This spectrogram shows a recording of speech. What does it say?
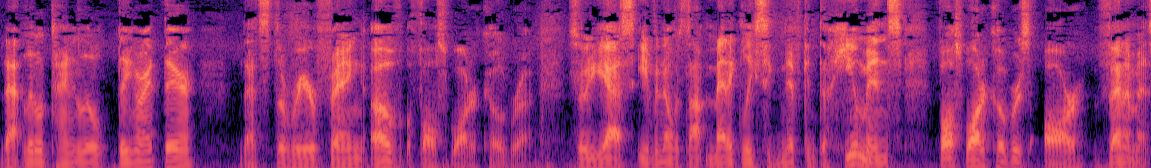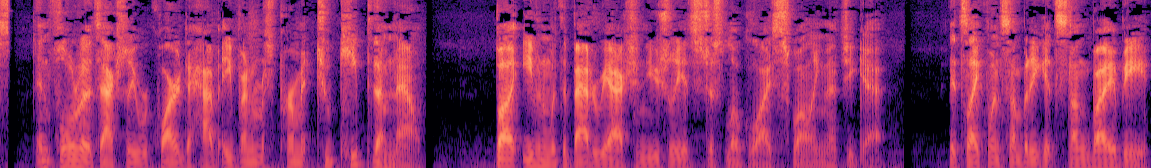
that little tiny little thing right there, that's the rear fang of a false water cobra. So yes, even though it's not medically significant to humans, false water cobras are venomous. In Florida, it's actually required to have a venomous permit to keep them now. But even with the bad reaction, usually it's just localized swelling that you get. It's like when somebody gets stung by a bee.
